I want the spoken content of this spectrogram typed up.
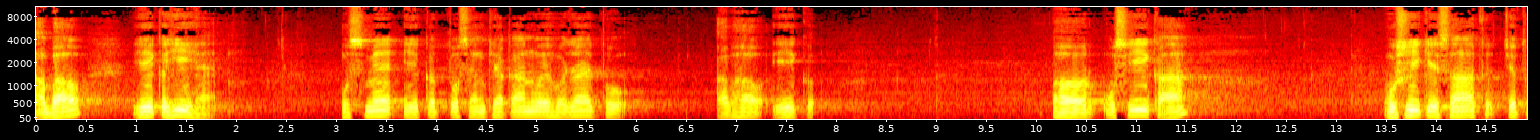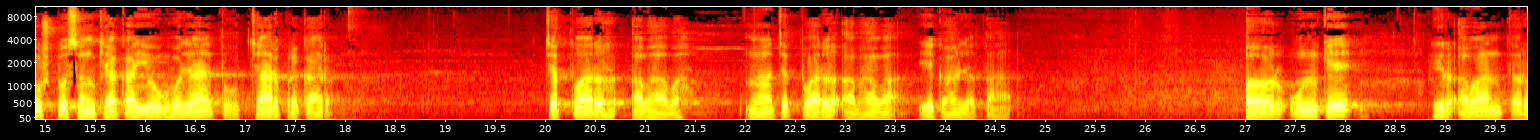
अभाव एक ही है। उसमें एकत्व तो संख्या का अन्वय हो जाए तो अभाव एक। और उसी का, उसी के साथ चतुष्ट संख्या का योग हो जाए तो चार प्रकार। चतवार अभाव। चतवार अभावा ये कहा जाता है। और उनके फिर अवान्तर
